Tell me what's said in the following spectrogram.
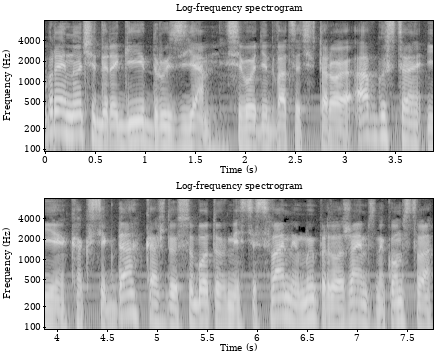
Доброй ночи, дорогие друзья! Сегодня 22 августа, и, как всегда, каждую субботу вместе с вами мы продолжаем знакомство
